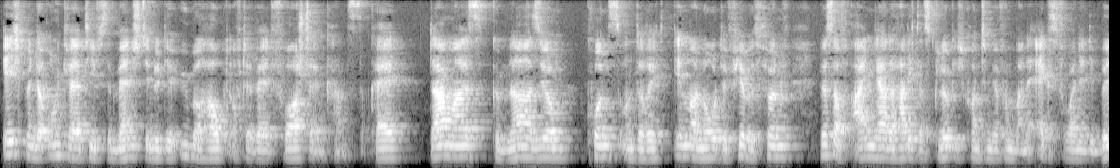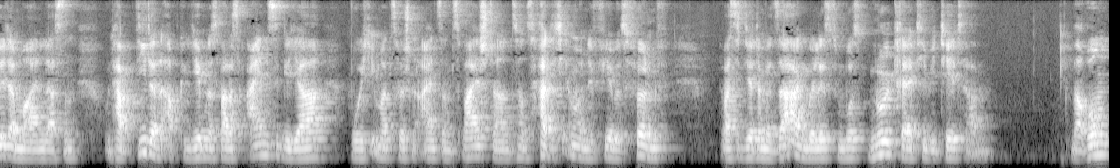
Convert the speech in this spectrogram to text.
Ich bin der unkreativste Mensch, den du dir überhaupt auf der Welt vorstellen kannst, okay? Damals Gymnasium, Kunstunterricht, immer Note 4 bis 5. Bis auf ein Jahr, da hatte ich das Glück, ich konnte mir von meiner Ex-Freundin die Bilder malen lassen und habe die dann abgegeben. Das war das einzige Jahr, wo ich immer zwischen 1 und 2 stand, sonst hatte ich immer eine 4 bis 5. Was ich dir damit sagen will, ist, du musst null Kreativität haben. Warum?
